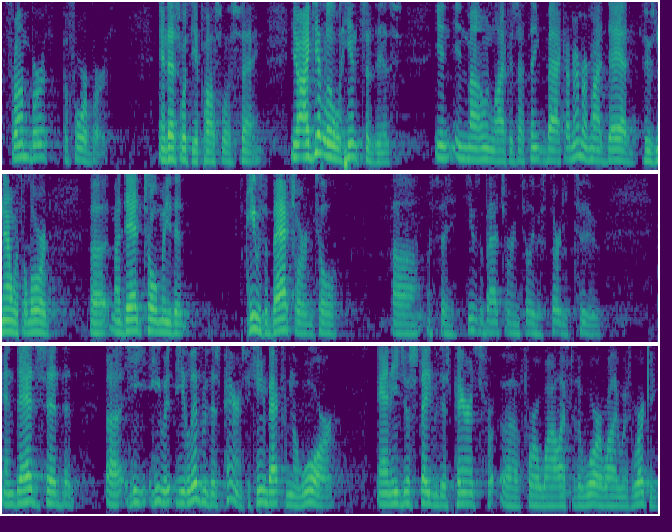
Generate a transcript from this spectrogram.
from birth before birth. And that's what the apostle is saying. You know, I get little hints of this in, in my own life as I think back. I remember my dad, who's now with the Lord, uh, my dad told me that he was a bachelor until, uh, let's see, he was a bachelor until he was 32. And dad said that uh, he, he, he lived with his parents. He came back from the war and he just stayed with his parents for, uh, for a while after the war while he was working.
